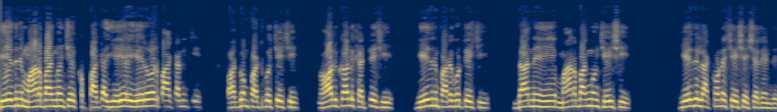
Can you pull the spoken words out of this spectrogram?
గేదెని మానభంగం చే పగ్గ ఏ ఏ రోడ్డు పక్క నుంచి పగ్గం పట్టుకొచ్చేసి నాలుగు కాళ్ళు కట్టేసి గేదెని పడగొట్టేసి దాన్ని మానభంగం చేసి గేదె లేకుండా చేసేసారండి.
